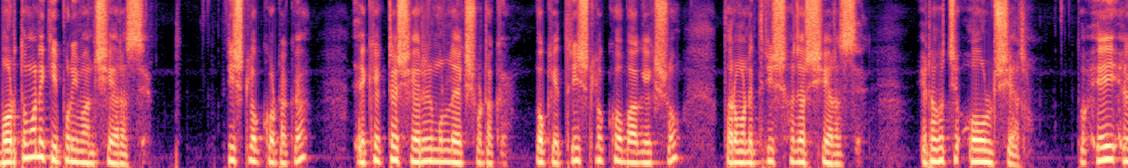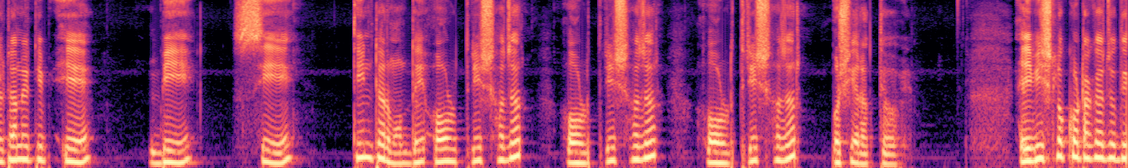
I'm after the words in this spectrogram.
বর্তমানে কি পরিমাণ শেয়ার আছে? ত্রিশ লক্ষ টাকা। এক একটা শেয়ারের মূল্য একশো টাকা। ওকে, ত্রিশ লক্ষ বাঘ একশো, তার মানে ত্রিশ হাজার শেয়ার আছে। এটা হচ্ছে ওল্ড শেয়ার তো এই অল্টারনেটিভ এ বি সি তিনটার মধ্যে ওল্ড ত্রিশ হাজার ওল্ড ত্রিশ হাজার ওল্ড ত্রিশ হাজার বসিয়ে রাখতে হবে। এই বিশ লক্ষ টাকা যদি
